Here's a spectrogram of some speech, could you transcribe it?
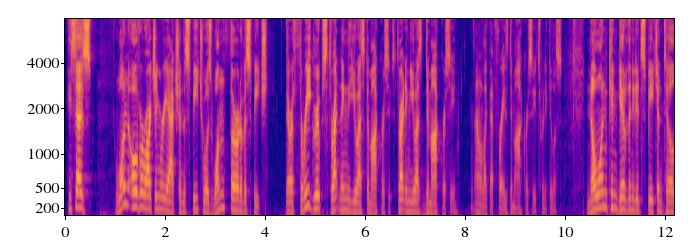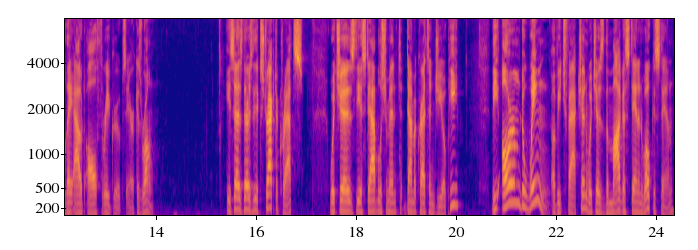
He says, one overarching reaction, the speech was one third of a speech. There are three groups threatening the U.S. democracy, threatening U.S. democracy. I don't like that phrase, democracy. It's ridiculous. No one can give the needed speech until they out all three groups. Eric is wrong. He says there's the extractocrats, which is the establishment, Democrats, and GOP. The armed wing of each faction, which is the MAGAstan and Wokistan.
